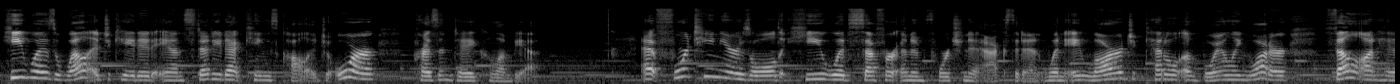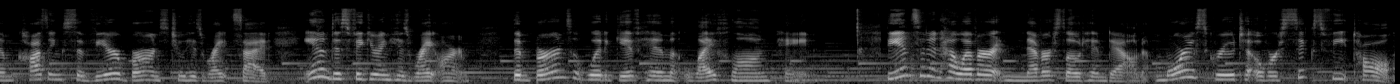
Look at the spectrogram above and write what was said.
He was well educated and studied at King's College, or present day Columbia. At 14 years old, he would suffer an unfortunate accident when a large kettle of boiling water fell on him, causing severe burns to his right side and disfiguring his right arm. The burns would give him lifelong pain. The incident, however, never slowed him down. Morris grew to over six feet tall,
